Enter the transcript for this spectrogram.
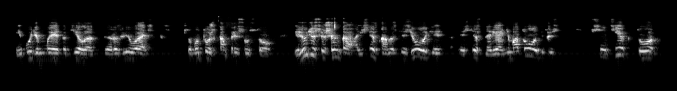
и будем мы это дело развивать, чтобы он тоже там присутствовал. И люди совершенно, да, естественно, анестезиологи, естественно, реаниматологи, то есть все те, кто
